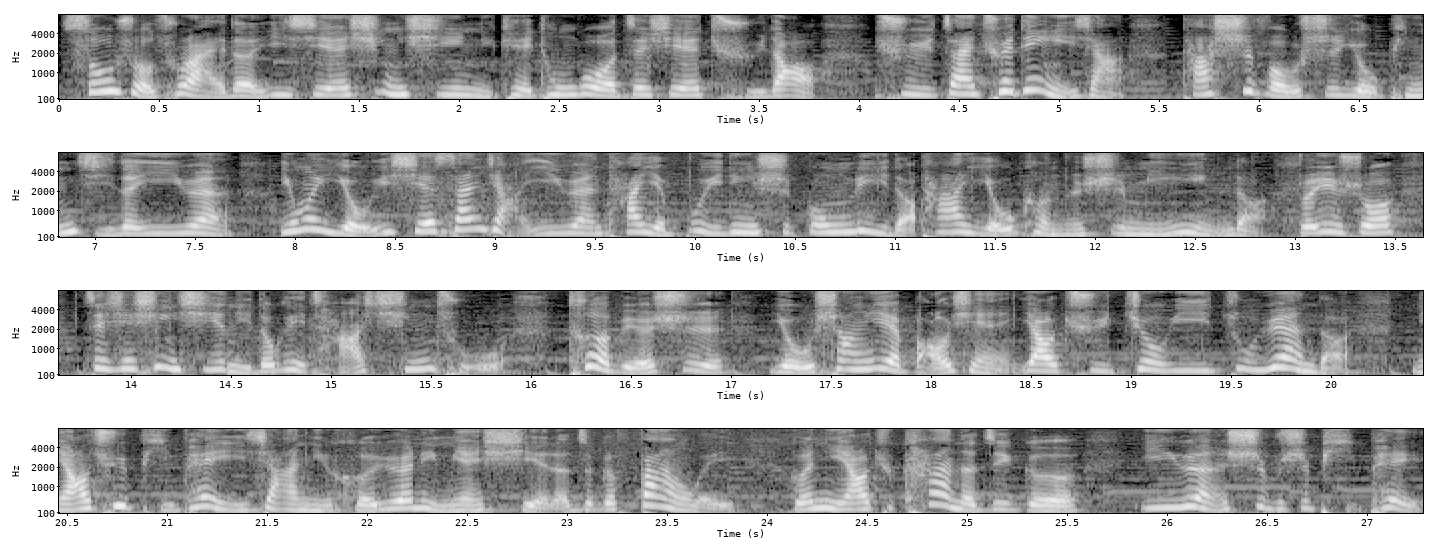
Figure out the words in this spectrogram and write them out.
搜索出来的一些信息，你可以通过这些渠道去再确定一下。它是否是有评级的医院？因为有一些三甲医院，它也不一定是公立的，它有可能是民营的。所以说这些信息你都可以查清楚。特别是有商业保险要去就医住院的，你要去匹配一下你合约里面写的这个范围和你要去看的这个医院是不是匹配。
